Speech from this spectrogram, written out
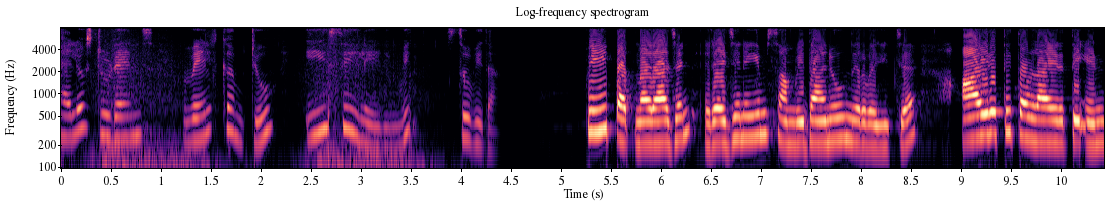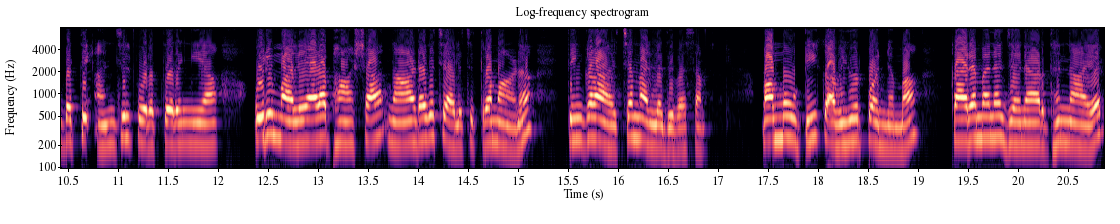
Hello students welcome to easy learning with Suvitha P. Padmarajan രചനയും സംവിധാനവും നിർവഹിച്ച് ആയിരത്തി തൊള്ളായിരത്തി എൺപത്തി അഞ്ചിൽ പുറത്തിറങ്ങിയ ഒരു മലയാള ഭാഷാ നാടക ചലച്ചിത്രമാണ് തിങ്കളാഴ്ച നല്ല ദിവസം. മമ്മൂട്ടി കവിയൂർ പൊന്നമ്മ കരമന ജനാർദ്ദൻ നായർ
